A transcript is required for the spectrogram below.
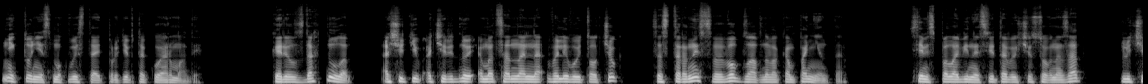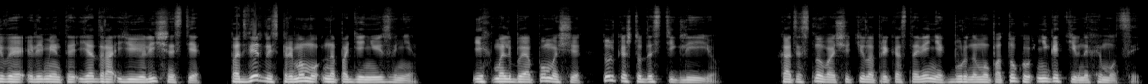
Никто не смог выстоять против такой армады. Кэрил вздохнула, ощутив очередной эмоционально-волевой толчок со стороны своего главного компонента. Семь с половиной световых часов назад ключевые элементы ядра ее личности подверглись прямому нападению извне. Их мольбы о помощи только что достигли ее. Хаты снова ощутила прикосновение к бурному потоку негативных эмоций.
